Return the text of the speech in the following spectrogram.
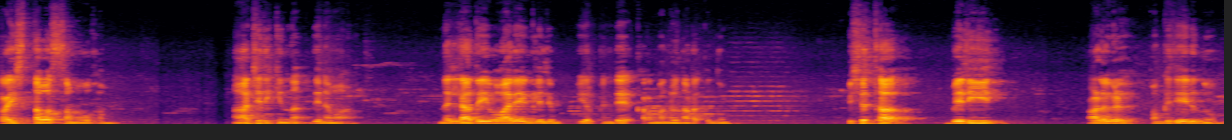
ക്രൈസ്തവ സമൂഹം ആചരിക്കുന്ന ദിനമാണ്. എല്ലാ ദൈവാലയങ്ങളിലും ഉയർപ്പിന്റെ കർമ്മങ്ങൾ നടക്കുന്നു. വിശുദ്ധ ബലിയിൽ ആളുകൾ പങ്കുചേരുന്നു.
